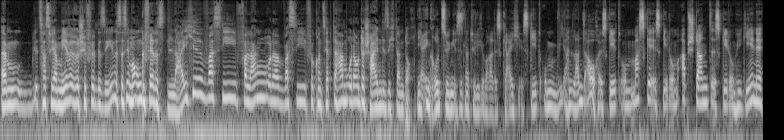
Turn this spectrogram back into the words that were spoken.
Ähm, jetzt hast du ja mehrere Schiffe gesehen. Ist das immer ungefähr das Gleiche, was die verlangen oder was die für Konzepte haben oder unterscheiden die sich dann doch? Ja, in Grundzügen ist es natürlich überall das Gleiche. Es geht um, wie an Land auch, es geht um Maske, es geht um Abstand, es geht um Hygiene,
